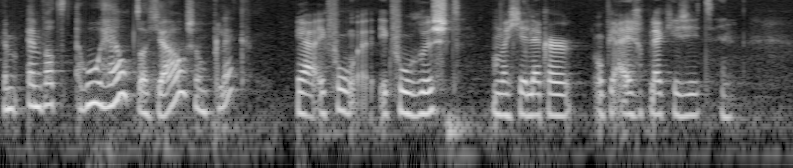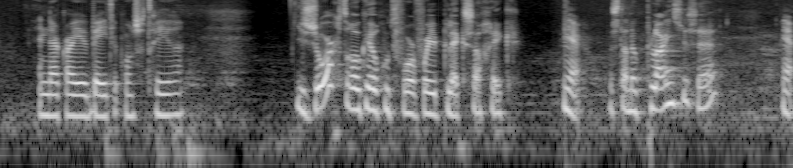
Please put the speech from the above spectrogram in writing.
En, en wat, hoe helpt dat jou, zo'n plek? Ja, ik voel, ik voel rust. Omdat je lekker op je eigen plekje zit. En, en daar kan je beter concentreren. Je zorgt er ook heel goed voor, voor je plek, zag ik. Ja, Er staan ook plantjes, hè? ja.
